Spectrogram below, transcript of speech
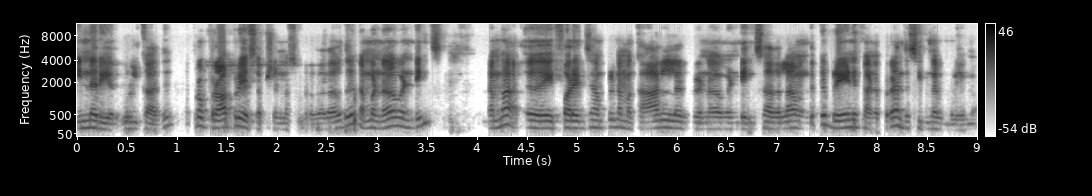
இன்னர் இயர் உள்காது. அப்புறம் ப்ராப்பர் எசப்ஷன் சொல்றது. அதாவது நம்ம நர்வ் எண்டிங்ஸ் நம்ம ஃபார் எக்ஸாம்பிள் நம்ம கார்ல இருக்கிற நர்வ் எண்டிங்ஸ் அதெல்லாம் வந்துட்டு பிரெயினுக்கு அனுப்புற அந்த சிக்னல் மூலியமா.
